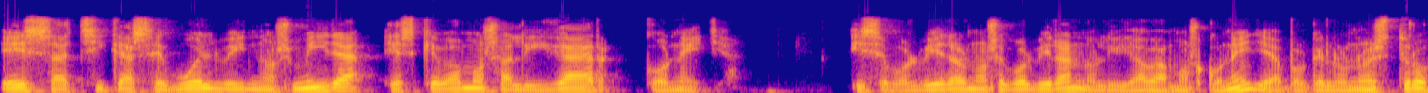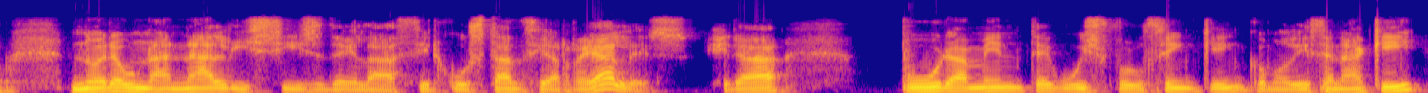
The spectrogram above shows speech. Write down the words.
esa chica se vuelve y nos mira, es que vamos a ligar con ella y se volviera o no se volviera, no ligábamos con ella, porque lo nuestro no era un análisis de las circunstancias reales, era puramente wishful thinking, como dicen aquí,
